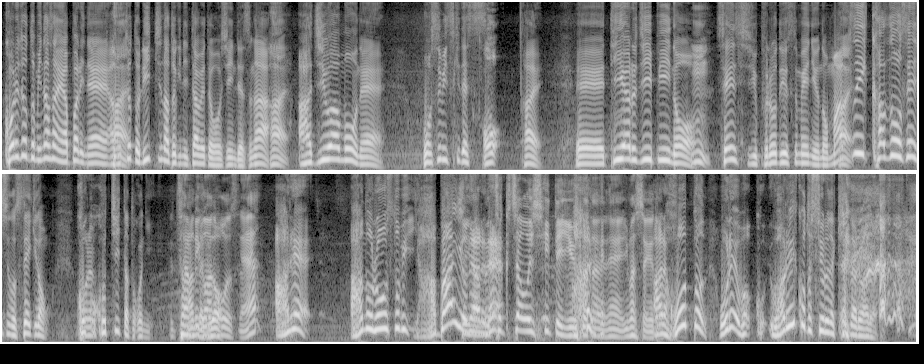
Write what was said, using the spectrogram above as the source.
これちょっと皆さんやっぱりねあのちょっとリッチな時に食べてほしいんですが、はい、味はもうねお墨付きです。はい。えー、TRGP の選手プロデュースメニューの松井和夫選手のステーキ丼、こここっち行ったとこに。三尾側の方ですね。あれあのローストビーフやばいよねあれね。めちゃくちゃ美味しいっていう方でねい。ましたけど。あれ本当俺悪いことしてるような気になるあれ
